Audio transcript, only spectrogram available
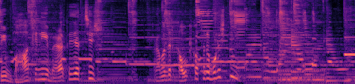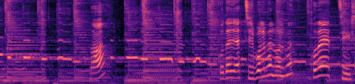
তুই বাকে নিয়ে বেড়াতে যাচ্ছিস? আর আমাদের কাউকে কথাটা বলিস নি? মা? কোথায় যাচ্ছিস? বলে ফেল বলবে কোথায় যাচ্ছিস?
